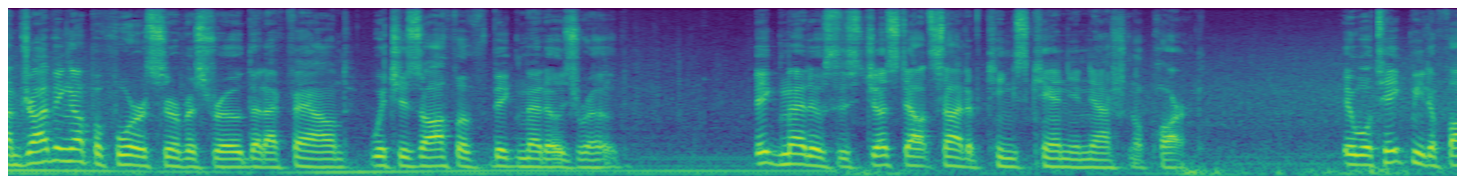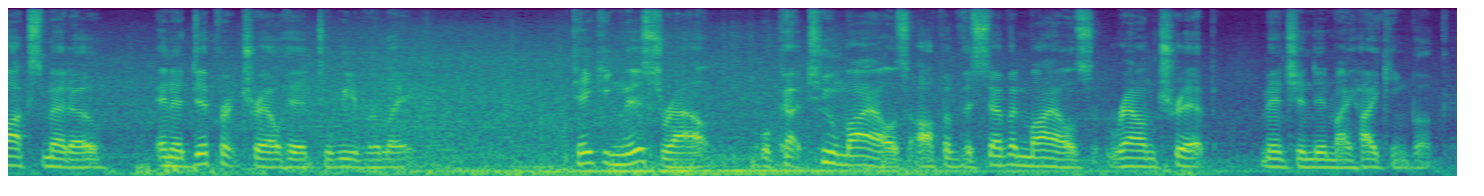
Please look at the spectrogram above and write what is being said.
I'm driving up a Forest Service road that I found, which is off of Big Meadows Road. Big Meadows is just outside of Kings Canyon National Park. It will take me to Fox Meadow and a different trailhead to Weaver Lake. Taking this route will cut two miles off of the seven miles round trip mentioned in my hiking book.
